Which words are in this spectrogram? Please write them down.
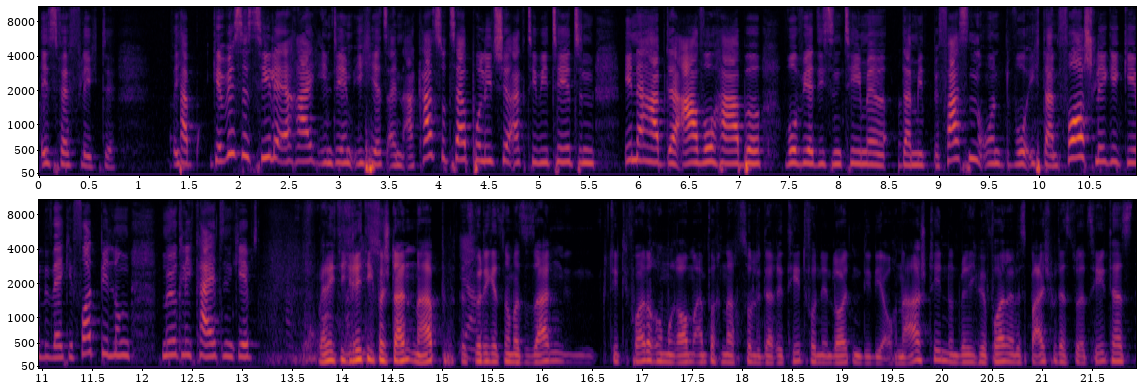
ist verpflichtet. Ich habe gewisse Ziele erreicht, indem ich jetzt eine AK sozialpolitische Aktivitäten innerhalb der AWO habe, wo wir diesen Themen damit befassen und wo ich dann Vorschläge gebe, welche Fortbildungsmöglichkeiten gibt. Wenn ich dich richtig verstanden habe, das ja. würde ich jetzt nochmal so sagen, steht die Forderung im Raum einfach nach Solidarität von den Leuten, die dir auch nahestehen. Und wenn ich mir vorhin an das Beispiel, das du erzählt hast,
